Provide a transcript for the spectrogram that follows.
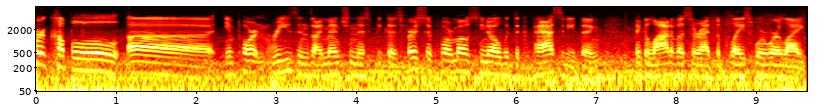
for a couple uh, important reasons, I mention this because first and foremost, you know, with the capacity thing, I think a lot of us are at the place where we're like,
